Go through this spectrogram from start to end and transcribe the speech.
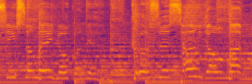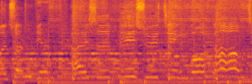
情上没有关联，可是想要慢慢沉淀，还是必须经过好几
